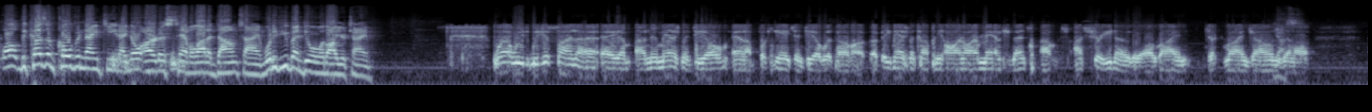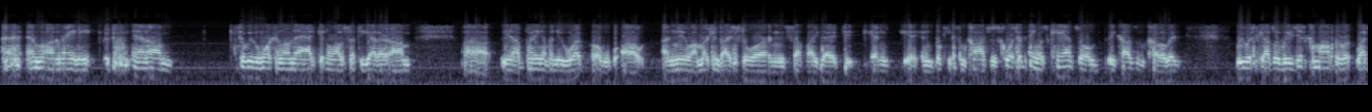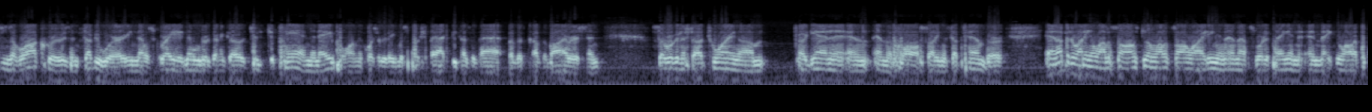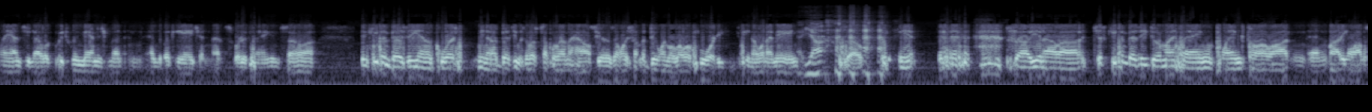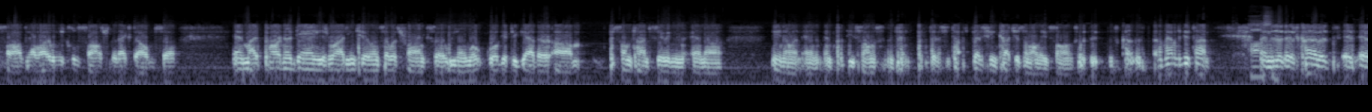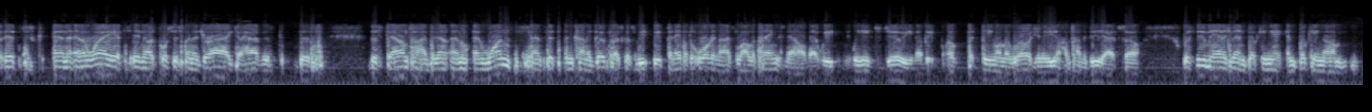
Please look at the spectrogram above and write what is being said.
well, because of COVID 19, I know artists have a lot of downtime. What have you been doing with all your time? Well, we we just signed a, a, a new management deal and a booking agent deal with um, a, a big management company, R and R Management. Um, I'm sure you know they are Ryan Ryan Jones Yes. and uh, and Ron Rainey, and um, so we've been working on that, getting a lot of stuff together. Um, uh, you know, putting up a new web, uh, a new uh, merchandise store and stuff like that, to, and and booking some concerts. Of course, everything was canceled because of COVID. We were scheduled. We just come off the Legends of Rock cruise in February, and that was great. And then we were going to go to Japan in April, and of course, everything was pushed back because of that of the of the virus. And so we're going to start touring um, again in, in, the fall, starting in September. And I've been writing a lot of songs, doing a lot of songwriting and, and that sort of thing, and, and making a lot of plans, you know, between management and, and the booking agent, that sort of thing. And so, uh, been keeping busy, and of course, you know, busy with the most stuff around the house here. There's always something to do in the lower 40, if you know what I mean. Yeah. So, yeah. so you know, uh, just keeping busy, doing my thing, playing guitar a lot, and, and writing a lot of songs. Got a lot of really cool songs for the next album. So, and my partner Danny is writing too, and so is Frank. So you know, we'll we'll get together um, sometime soon, and uh, you know, and, and, and put these songs and fin- finishing, touch, finishing touches on all these songs. But it, it's kind of I'm having a good time. Awesome. And it's kind of it's it, it- it's in, in a way it's you know of course it's been a drag to have this this this downtime, but in, in, in one sense it's been kind of good for us because we, we've been able to organize a lot of things now that we we need to do. You know, uh, but being on the road, you know, you don't have time to do that. So with new management and booking and booking um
